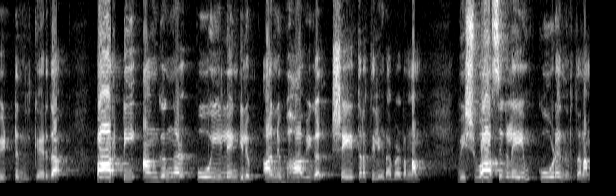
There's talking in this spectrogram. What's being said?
വിട്ടുനിൽക്കരുത് പാർട്ടി അംഗങ്ങൾ പോയില്ലെങ്കിലും അനുഭാവികൾ ക്ഷേത്രത്തിൽ ഇടപെടണം. വിശ്വാസികളെയും കൂടെ നിർത്തണം.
